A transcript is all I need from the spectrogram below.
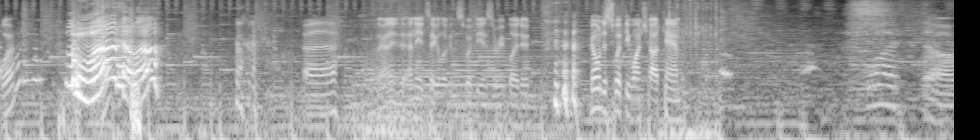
What? what? Hello? Uh, I need, to, I need to take a look at the Swifty Insta replay, dude. Going to Swifty one shot cam. What the?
